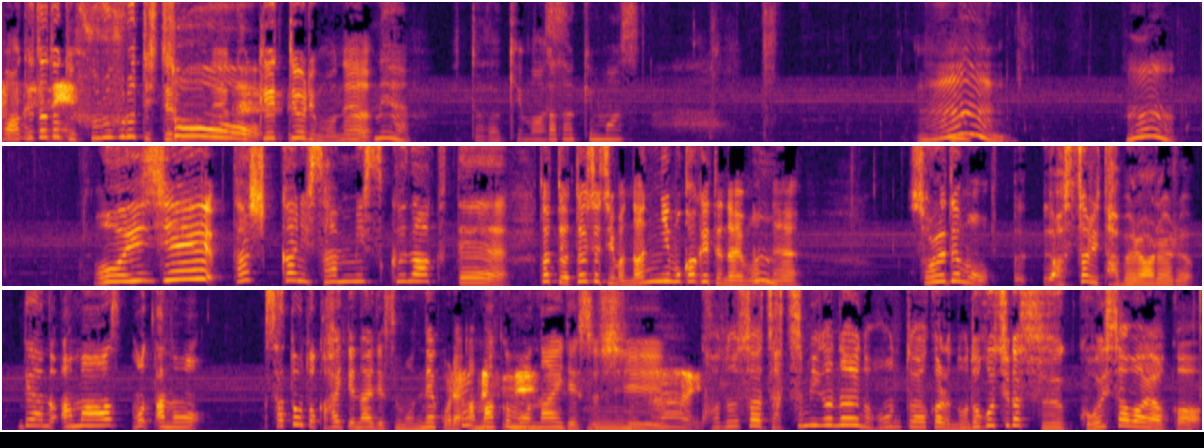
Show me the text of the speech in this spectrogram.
もう開けた時フルフルってしてるもんね。固形っていうよりもね。ねいただきいたます。だきます。うん。うん。美味しい。確かに酸味少なくて、だって私たち今何にもかけてないもんね。それでも、うあっさり食べられる。で、あの、甘、も、あの、砂糖とか入ってないですもんね、これ。ね甘くもないですし、はい、このさ、雑味がないの本当わかる。喉越しがすっごい爽やか。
